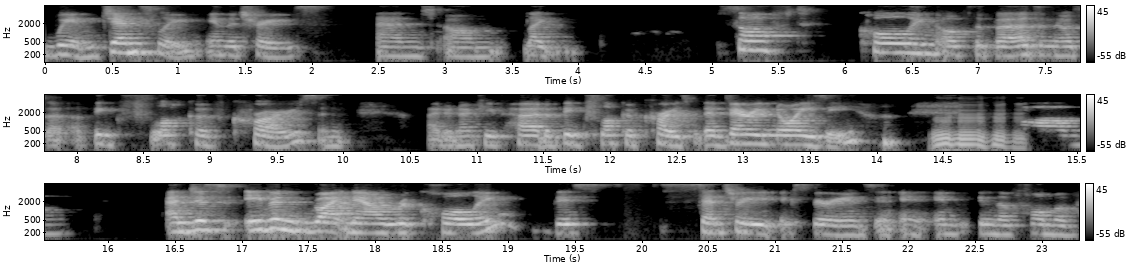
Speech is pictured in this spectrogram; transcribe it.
wind gently in the trees and um, like soft calling of the birds. And there was a, a big flock of crows. And I don't know if you've heard a big flock of crows, but they're very noisy. Mhm. um, and just even right now recalling this sensory experience in, in, in the form of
